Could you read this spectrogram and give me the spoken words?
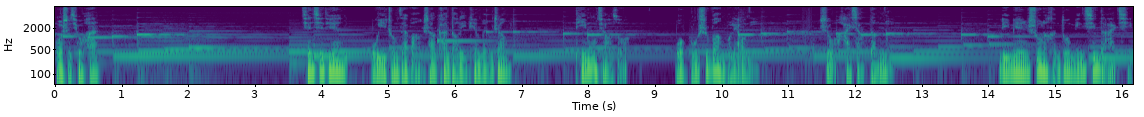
我是秋寒。前些天无意中在网上看到了一篇文章，题目叫做。我不是忘不了你，是我还想等你。里面说了很多明星的爱情，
